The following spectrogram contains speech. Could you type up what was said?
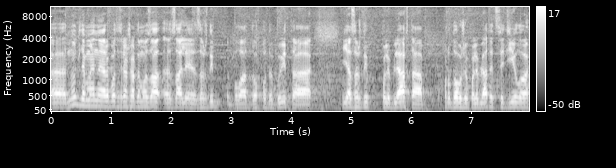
Е, Ну, для мене робота в тренажерному залі завжди була до вподоби, та я завжди полюбляв та продовжую полюбляти це діло.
